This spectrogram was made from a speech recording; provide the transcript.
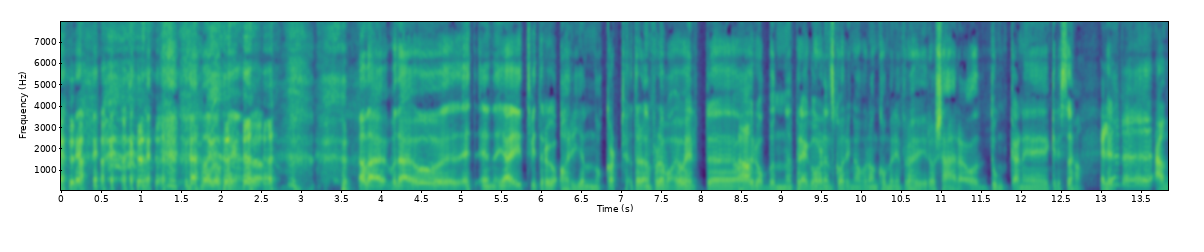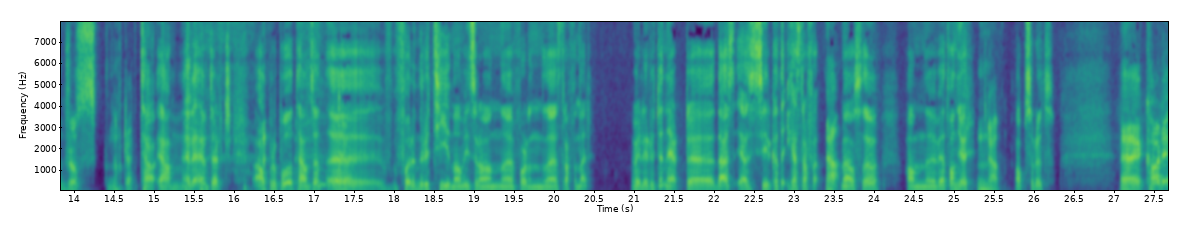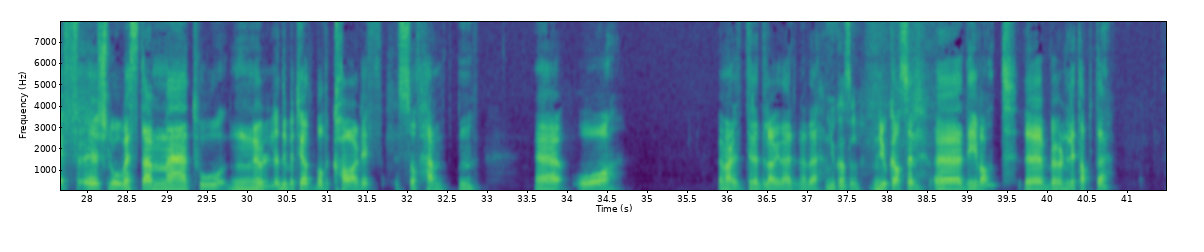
det er godt poeng. Ja. ja, det er, men det er jo et, en, Jeg tvitra jo Arjen Knockart etter den, for det var jo helt uh, ja. Robben-preg over den scoringa hvor han kommer inn fra høyre og skjærer og dunker den i krysset. Ja. Eller helt, uh, Andros Knockart. Ja, mm. eller eventuelt. Apropos Townsend, uh, for en rutine han viser når han får den straffen der. Veldig rutinert. Eh, er, jeg sier ikke at det ikke er straffe, ja. men også, han vet hva han gjør. Mm. Ja. Absolutt. Eh, Cardiff eh, slo Westham 2-0. Det betyr at både Cardiff, Southampton eh, og Hvem er det tredje laget der nede? Newcastle. Newcastle, eh, De vant. Eh, Burnley tapte.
